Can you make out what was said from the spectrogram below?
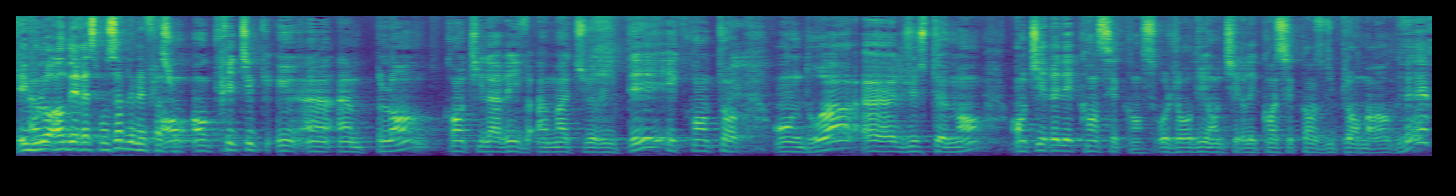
et vous le rendez responsable de l'inflation. On, critique un, un plan quand il arrive à maturité et quand on, doit euh, justement en tirer les conséquences. Aujourd'hui, on tire les conséquences du plan Maroc vert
